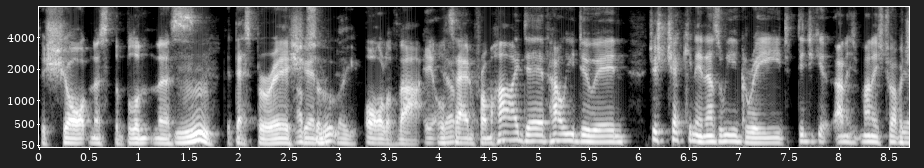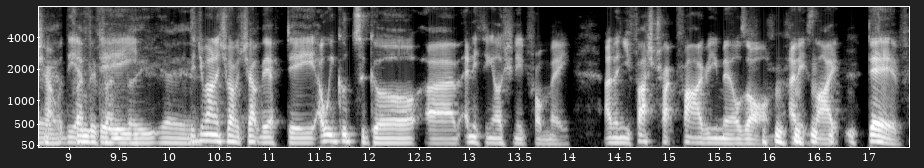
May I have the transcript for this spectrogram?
the shortness, the bluntness, Mm, the desperation, absolutely. all of that. It'll Yep. turn from "Hi Dave, how are you doing? Just checking in as we agreed. Did you get manage, to have a Yeah, chat with the friendly, FD? friendly. Yeah, yeah. Did you manage to have a chat with the FD? Are we good to go? Um, anything else you need from me? And then you fast track five emails on, and it's like, Dave,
